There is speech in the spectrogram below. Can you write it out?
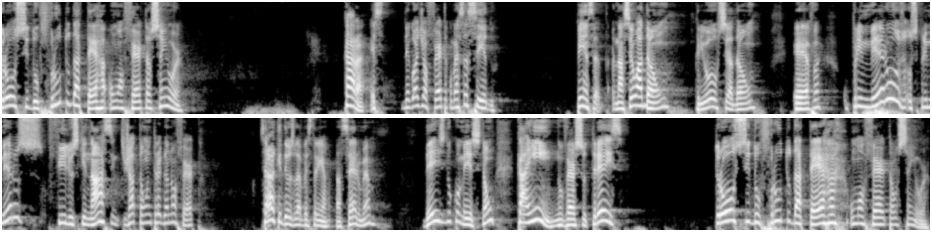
trouxe do fruto da terra uma oferta ao Senhor. Cara, esse negócio de oferta começa cedo. Pensa, nasceu Adão, criou-se Adão, Eva, primeiro, os primeiros filhos que nascem já estão entregando oferta. Será que Deus leva esse trem a, a sério mesmo? Desde o começo. Então, Caim, no verso 3, trouxe do fruto da terra uma oferta ao Senhor.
